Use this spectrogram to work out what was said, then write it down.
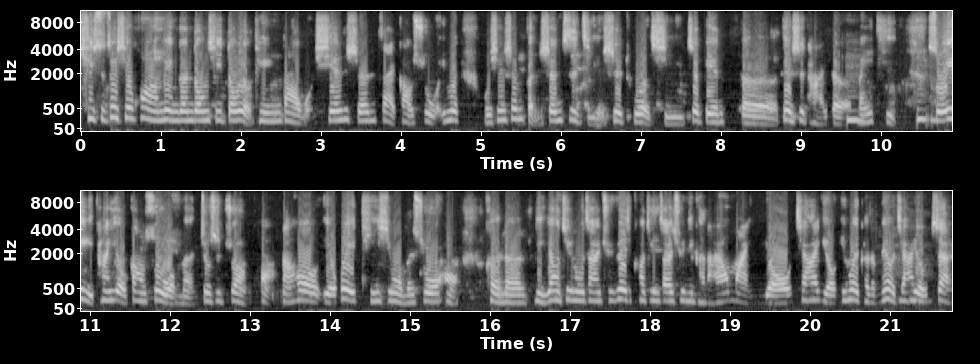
其实这些画面跟东西都有听到，我先生在告诉我，因为我先生本身自己也是土耳其这边。的电视台的媒体，所以他有告诉我们就是状况，然后也会提醒我们说，哦，可能你要进入灾区，越靠近灾区，你可能还要买油加油，因为可能没有加油站，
